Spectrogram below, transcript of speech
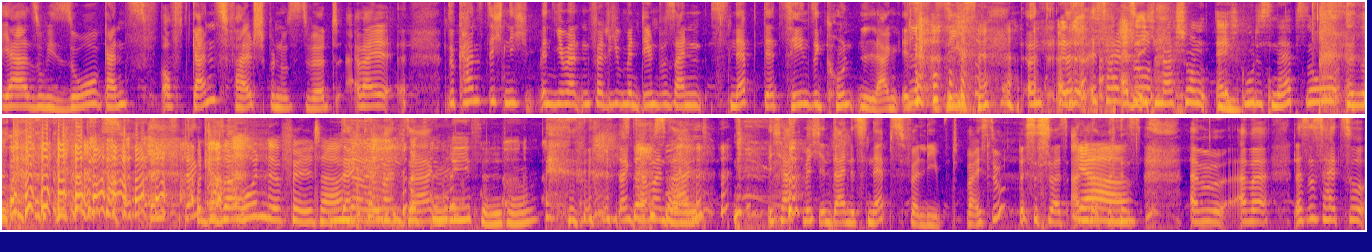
ja sowieso ganz oft ganz falsch benutzt wird. Weil du kannst dich nicht in jemanden verlieben, in dem du seinen Snap, der zehn Sekunden lang ist, siehst. Und das ist halt Also so. ich mache schon echt gute Snaps so. Also dann Und dieser man, Hundefilter. dann kann man sagen, dann kann man sagen. Ich habe mich in deine Snaps verliebt, weißt du? Das ist was Ja. anderes. Ähm, aber das ist halt so,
